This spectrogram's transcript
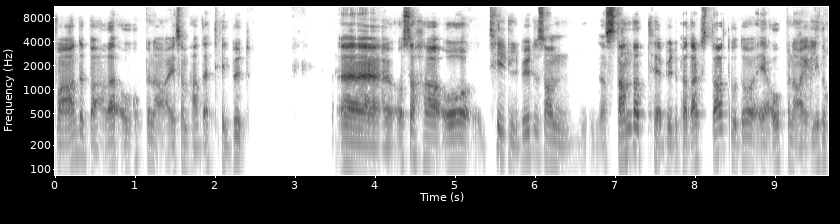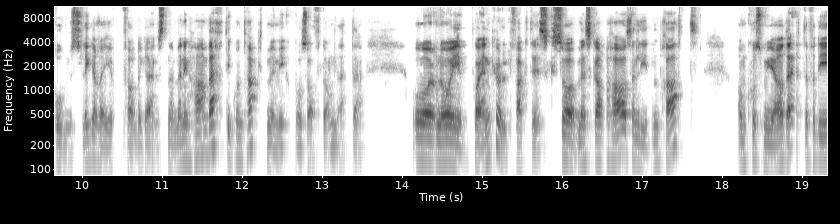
var det bare OpenAI som hadde et tilbud. Uh, og så har og tilbudet sånn Standardtilbudet per dags dato, da er OpenAI litt romsligere i forhold til grensene. Men jeg har vært i kontakt med Microsoft om dette, og nå i, på NKUL faktisk. Så vi skal ha oss en liten prat om hvordan vi gjør dette. fordi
